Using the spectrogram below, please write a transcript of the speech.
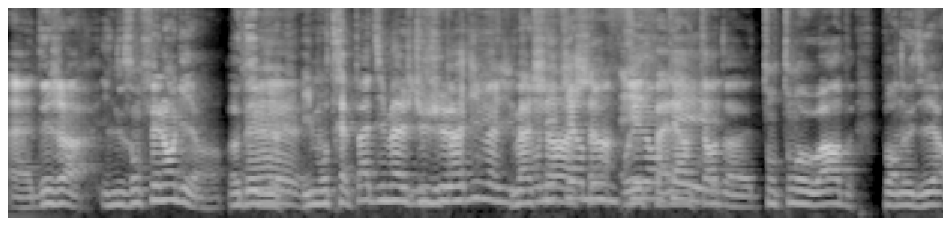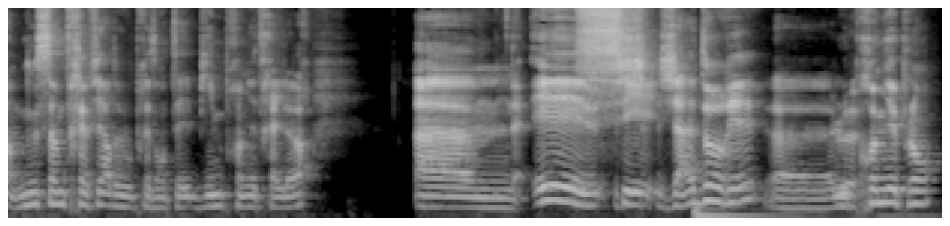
Euh, Déjà, ils nous ont fait languir hein, au début. Ouais. Ils montraient pas d'image du jeu. Pas d'image. Machin, On est fiers de vous et il fallait attendre euh, Tonton Howard pour nous dire nous sommes très fiers de vous présenter. Bim, premier trailer. Euh, et C'est- j'ai adoré le... Le- premier plan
